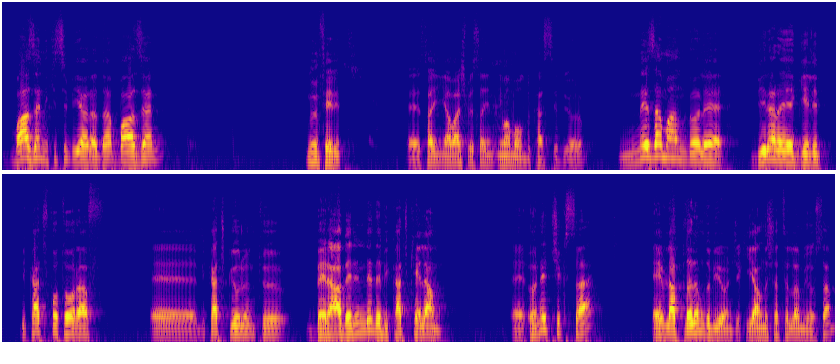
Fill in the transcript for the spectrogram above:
bazen ikisi bir arada, bazen münferit. E, Sayın Yavaş ve Sayın İmamoğlu kastediyorum. Ne zaman böyle bir araya gelip birkaç fotoğraf, e, birkaç görüntü, beraberinde de birkaç kelam e, öne çıksa evlatlarımdı bir önceki yanlış hatırlamıyorsam.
